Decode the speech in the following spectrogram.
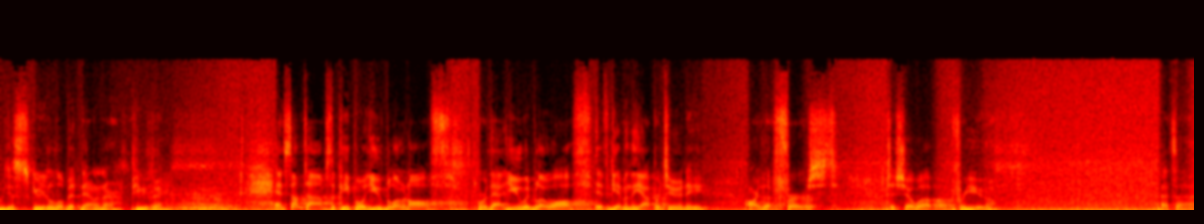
we just scooted a little bit down in our pews, right? And sometimes the people you've blown off, or that you would blow off if given the opportunity, are the first to show up for you. That's a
